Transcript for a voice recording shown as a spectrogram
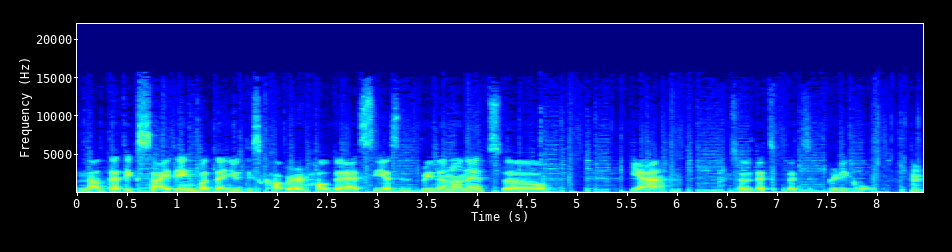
not that exciting, but then you discover how the S.E.S. is written on it. So yeah, so that's that's pretty cool. Hmm.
